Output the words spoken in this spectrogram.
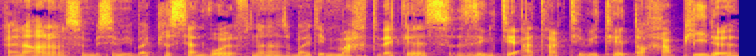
Keine Ahnung, ist so ein bisschen wie bei Christian Wulff, ne? Sobald die Macht weg ist, sinkt die Attraktivität doch rapide.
